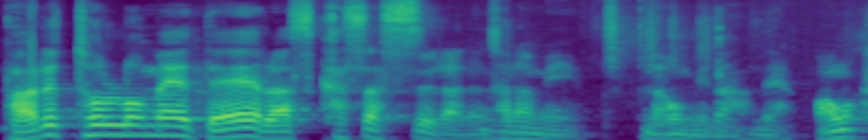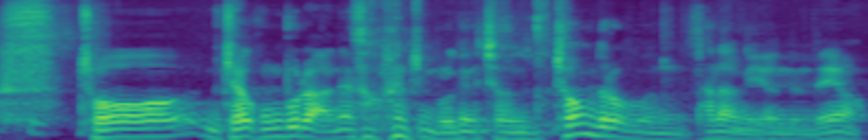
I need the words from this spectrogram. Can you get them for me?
바르톨로메 데 라스카사스라는 사람이 나옵니다. 네. 아무, 저 제가 공부를 안 해서 그런지 모르겠는데 저는 처음 들어본 사람이었는데요.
